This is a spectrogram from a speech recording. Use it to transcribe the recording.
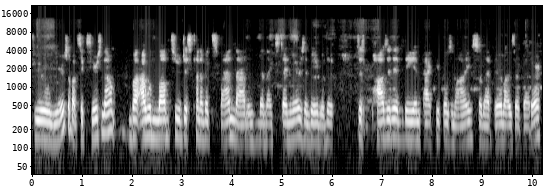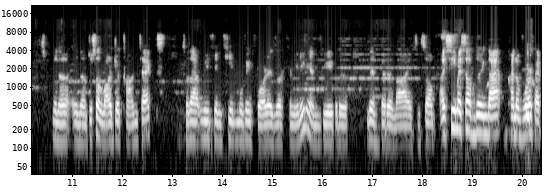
few years, about six years now. But I would love to just kind of expand that in the next 10 years and be able to just positively impact people's lives so that their lives are better in a, in a just a larger context so that we can keep moving forward as a community and be able to live better lives. And so I see myself doing that kind of work. I,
